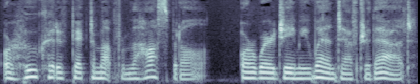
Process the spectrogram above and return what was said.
or who could have picked him up from the hospital, or where Jayme went after that.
